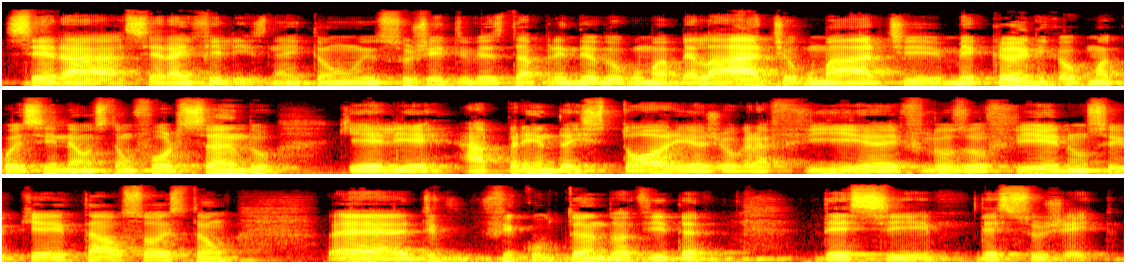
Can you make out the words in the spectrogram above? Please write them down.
será, será infeliz, né? Então, o sujeito, em vez de estar aprendendo alguma bela arte, alguma arte mecânica, alguma coisa assim, não, estão forçando que ele aprenda história, geografia e filosofia, não sei o que e tal, só estão é, dificultando a vida desse, desse sujeito.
